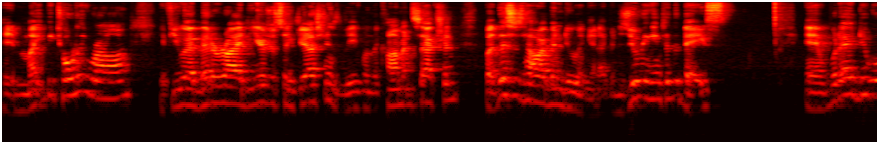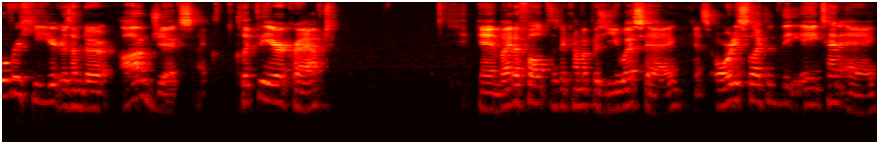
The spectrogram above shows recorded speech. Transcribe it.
It might be totally wrong. If you have better ideas or suggestions, leave them in the comment section. But this is how I've been doing it. I've been zooming into the base. And what I do over here is under Objects, I click the aircraft. And by default, it's going to come up as USA. It's already selected the A-10A.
